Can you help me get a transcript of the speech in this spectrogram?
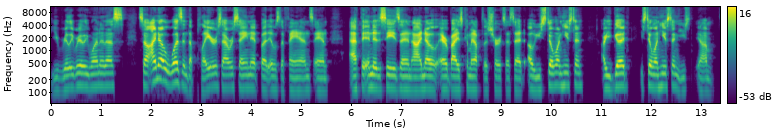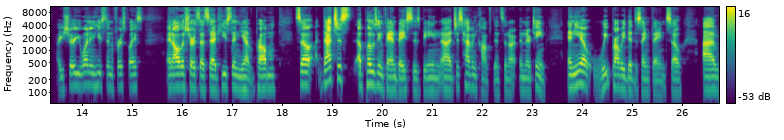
You really, really wanted us? So I know it wasn't the players that were saying it, but it was the fans. And at the end of the season, I know everybody's coming up the shirts that said, "Oh, you still won Houston? Are you good? You still won Houston? You um, are you sure you won in Houston in the first place?" And all the shirts that said, "Houston, you have a problem." So that's just opposing fan bases being uh, just having confidence in our in their team. And you know, we probably did the same thing. So uh,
